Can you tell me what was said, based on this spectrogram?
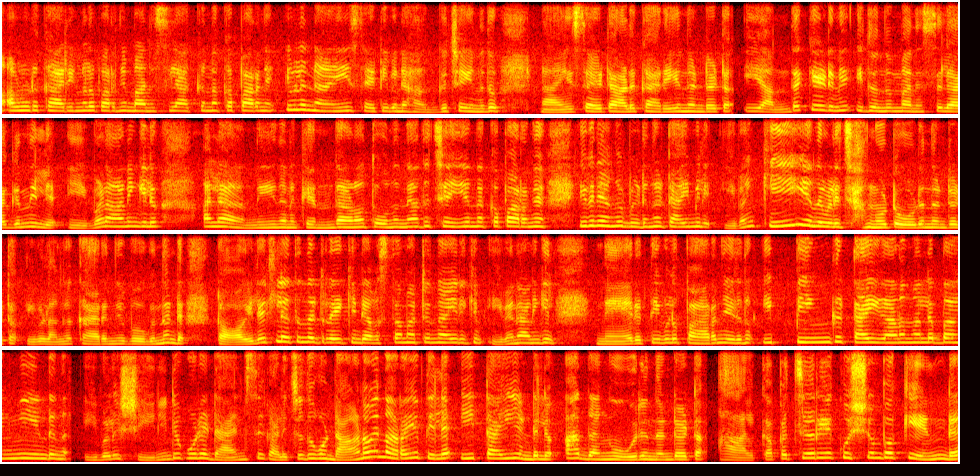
അവളോട് കാര്യങ്ങൾ പറഞ്ഞ് മനസ്സിലാക്കുന്നൊക്കെ പറഞ്ഞ് ഇവൾ നൈസായിട്ട് ഇവനെ ഹഗ് ചെയ്യുന്നതും നൈസായിട്ട് ആൾ കരയുന്നുണ്ട് കേട്ടോ. ഈ അന്തക്കേടിന് ഇതൊന്നും മനസ്സിലാകുന്നില്ല. ഇവളാണെങ്കിലും അല്ല നീ നിനക്ക് എന്താണോ തോന്നുന്നത് അത് ചെയ്യുന്നൊക്കെ പറഞ്ഞ് ഇവനെ അങ്ങ് വിടുന്ന ടൈമിൽ ഇവൻ കീ എന്ന് വിളിച്ച് അങ്ങോട്ട് ഓടുന്നുണ്ട് കേട്ടോ ഇവൾ അങ്ങ് കരഞ്ഞു പോകുന്നുണ്ട്. ടോയ്ലറ്റിലെത്തുന്ന ഡ്രേക്കിന്റെ അവസ്ഥ മറ്റൊന്നായിരിക്കും. ഇവനാണെങ്കിൽ നേരത്തെ ഇവൾ പറഞ്ഞിരുന്നു ഈ പിങ്ക് ടൈ കാണാൻ നല്ല ഭംഗിയുണ്ടെന്ന്. ഇവൾ ഷീനിന്റെ കൂടെ ഡാൻസ് കളിച്ചത് കൊണ്ടാണോ എന്ന് അറിയത്തില്ല ഈ ടൈ ഉണ്ടല്ലോ അതങ്ങ് ഊരുന്നുണ്ട് കേട്ടോ ആൾക്കപ്പ ചെറിയ കുശുമ്പൊക്കെ ഉണ്ട്.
